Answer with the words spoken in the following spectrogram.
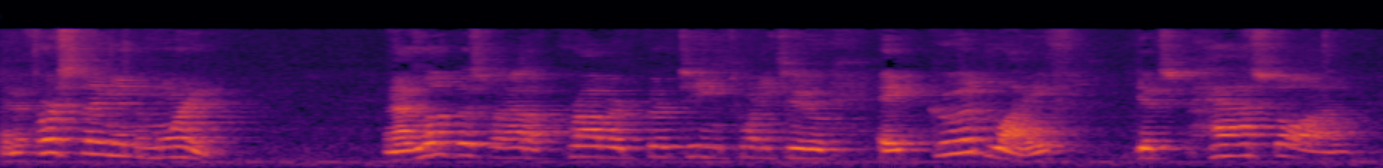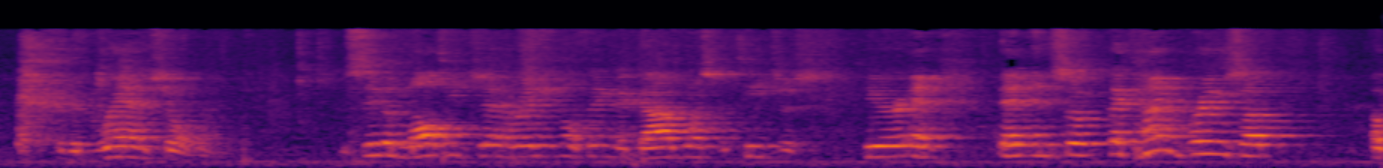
and the first thing in the morning. And I love this one out of Proverbs 13, 22. A good life gets passed on to the grandchildren. You see the multi-generational thing that God wants to teach us here? And, and, and so that kind of brings up a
